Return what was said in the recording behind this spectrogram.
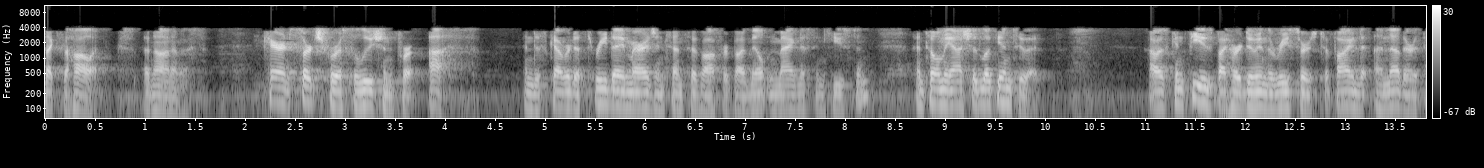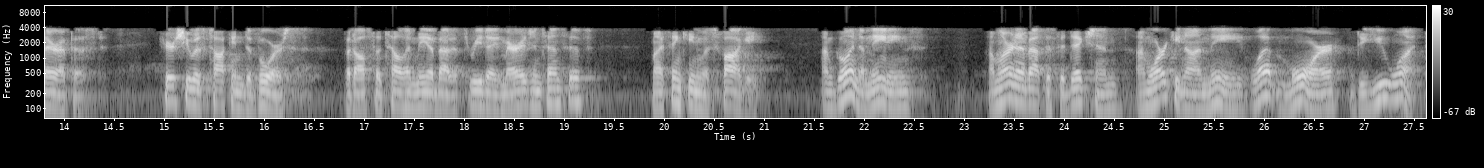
Sexaholics Anonymous. Karen searched for a solution for us and discovered a three day marriage intensive offered by Milton Magness in Houston and told me I should look into it. I was confused by her doing the research to find another therapist. Here she was talking divorce, but also telling me about a three day marriage intensive. My thinking was foggy. I'm going to meetings. I'm learning about this addiction. I'm working on me. What more do you want?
